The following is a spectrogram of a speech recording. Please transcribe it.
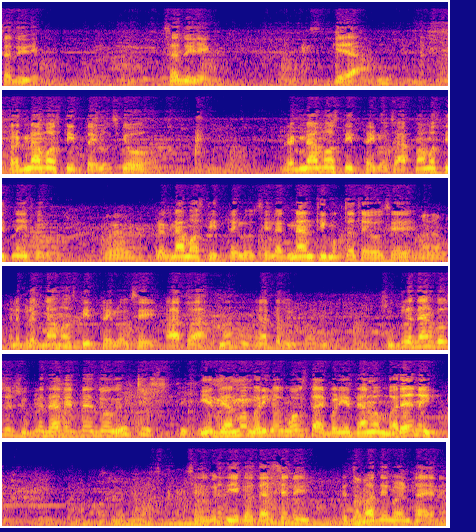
સદવિવેક. સદવિવેક. કે પ્રજ્ઞામાં સ્થિત થયેલો છે. કેવો? પ્રજ્ઞામાં સ્થિત થયેલો છે. આત્મામાં સ્થિત નહીં થયેલો. પ્રજ્ઞામાં સ્થિત થયેલો છે એટલે અજ્ઞાનથી મુક્ત થયો છે અને પ્રજ્ઞામાં સ્થિત થયેલો છે. આ તો આત્મા આ શુક્લ ધ્યાન કહું છું શુક્લ ધ્યાન એટલે જો એ ધ્યાનમાં મરી ગયો મોક્ષ થાય પણ એ ધ્યાનમાં મરે નહીં. એક અવતાર છે ને એ સમાધિ પણ થાય ને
